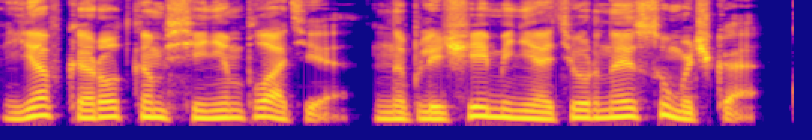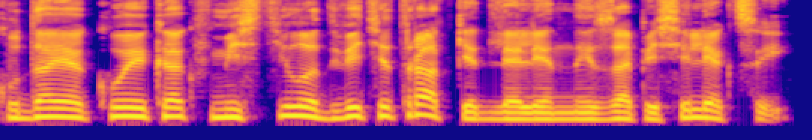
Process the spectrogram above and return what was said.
Я в коротком синем платье, на плече миниатюрная сумочка, куда я кое-как вместила две тетрадки для ленной записи лекций.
